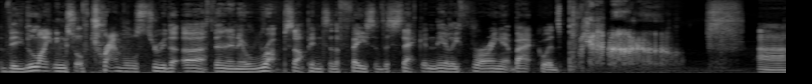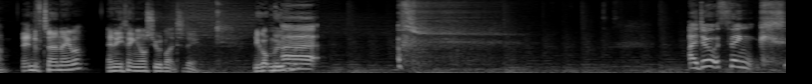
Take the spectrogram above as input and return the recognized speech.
the lightning sort of travels through the earth and then erupts up into the face of the second, nearly throwing it backwards. Uh, end of turn, Ayla. Anything else you would like to do? You got movement? Uh, I don't think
